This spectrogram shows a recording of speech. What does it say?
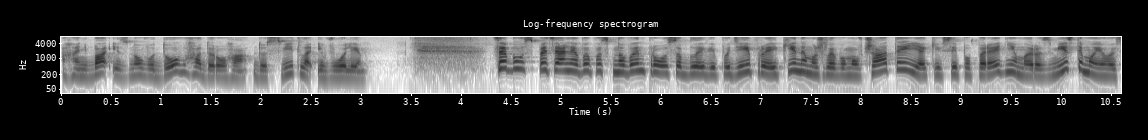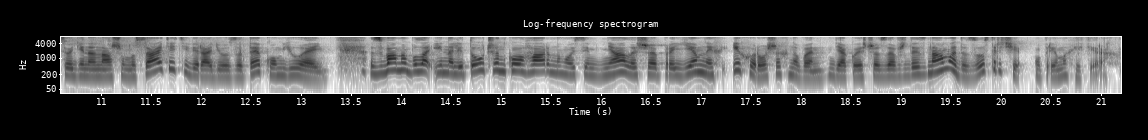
ганьба і знову довга дорога до світла і волі. Це був спеціальний випуск новин про особливі події, про які неможливо мовчати. Як і всі попередні, ми розмістимо його сьогодні на нашому сайті tvradio.zt.com.ua. З вами була Інна Літовченко. Гарного сім дня, лише приємних і хороших новин. Дякую, що завжди з нами. До зустрічі у прямих ефірах.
